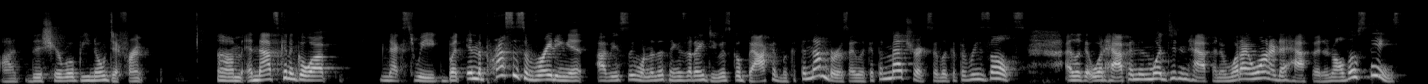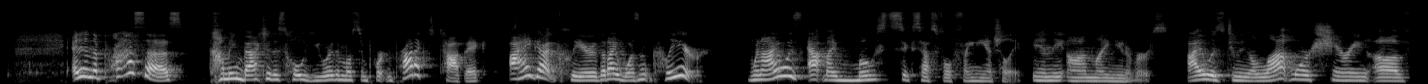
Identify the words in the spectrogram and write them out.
Uh, this year will be no different. Um, and that's going to go up next week. But in the process of writing it, obviously, one of the things that I do is go back and look at the numbers. I look at the metrics. I look at the results. I look at what happened and what didn't happen and what I wanted to happen and all those things. And in the process, coming back to this whole you are the most important product topic, I got clear that I wasn't clear. When I was at my most successful financially in the online universe, I was doing a lot more sharing of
